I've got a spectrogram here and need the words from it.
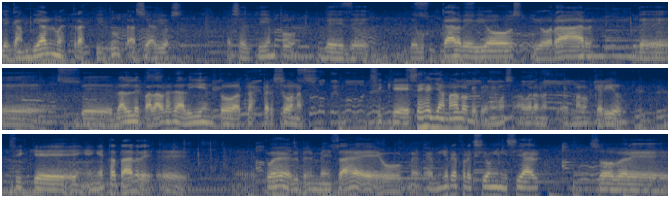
de, cambiar nuestra actitud hacia Dios. Es el tiempo de, buscar de Dios, de orar, de, darle palabras de aliento a otras personas. Así que ese es el llamado que tenemos ahora hermanos queridos. Así que en, esta tarde, eh, pues el, mensaje eh, o mi reflexión inicial sobre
